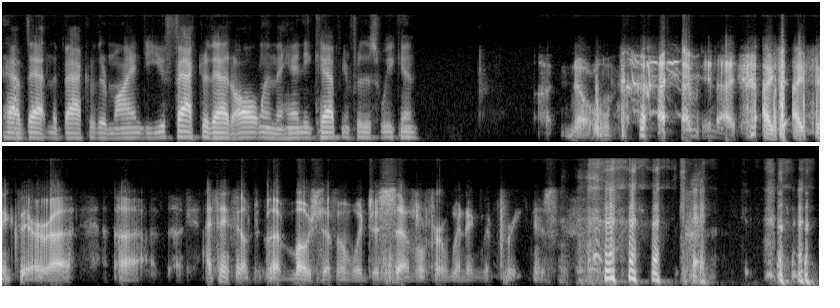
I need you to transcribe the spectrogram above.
have that in the back of their mind. Do you factor that all in the handicapping for this weekend? Uh, no, I mean I I, I think they're. Uh, uh, I think uh, most of them would just settle for winning the Preakness. okay.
